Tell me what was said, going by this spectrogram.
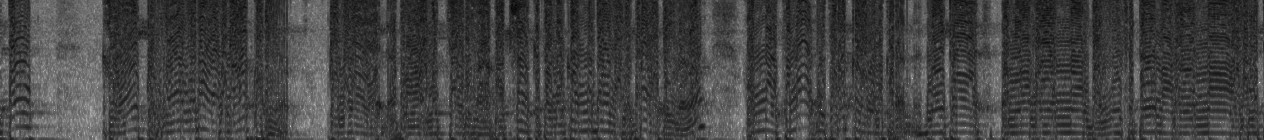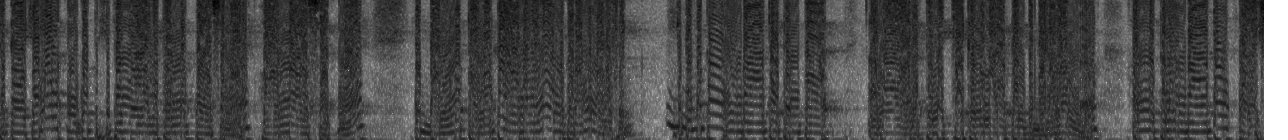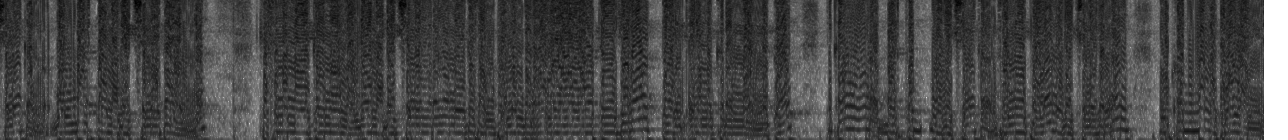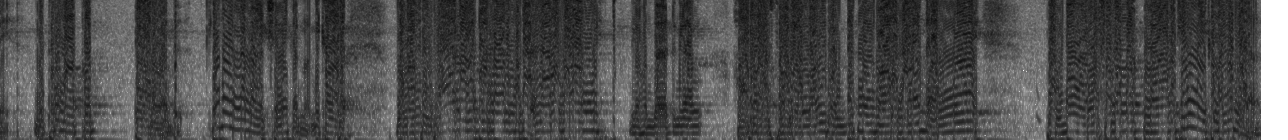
කය කොහොමද ආවනා කරනවා. තමයි අපේ අනිත්‍යයට සාපේක්ෂව එක තැනක ඔන්න වටිනවා. අන්න එතන විතරක් කරන කරන්න. මේක මනෝමයන් බලියසට නරයන්න වලකට කියලා උගත් හිතන වල හිතන්න අවශ්‍ය නැහැ. හොන්න අවශ්‍යත් නැහැ. ඒ බන්න තැනට ආවනා කරන්න මනසින්. එතකොට උඹට එතනට අමාරු තෙච්ච කමකට බලන්න. අන්න එතන උඹට පරීක්ෂණය කරනවා. මන්දස්ත පරීක්ෂණය කරන්න. කිසිම මේක මගේ නිරීක්ෂණය කරන මේක සම්පූර්ණ බලනවා කියලා එහෙම කරන්නේ නැත. නිකන් අභ්‍යස්ත නිරීක්ෂණය කරන සමීපව නිරීක්ෂණය කරන මොකක්ද මෙතන වන්නේ? මෙතන මොකක්ද තේරෙනවද? කියලා නිරීක්ෂණය කරනවා. නිකන් මම හිතනවා බලන්නේ හොඳට නිකන් හරිය අවසානවම පොඩ්ඩක් බලන්න අන්නේ පොඩ්ඩක් අවසානයක් නෝනකින් ඒක බලන්න.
